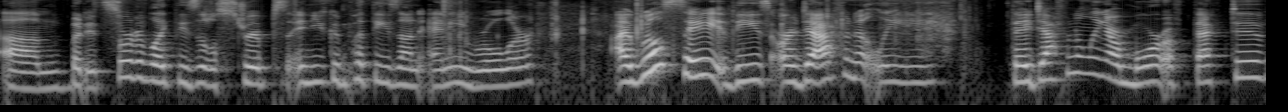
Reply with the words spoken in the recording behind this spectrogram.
Um, but it's sort of like these little strips and you can put these on any ruler. I will say these are definitely, they definitely are more effective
